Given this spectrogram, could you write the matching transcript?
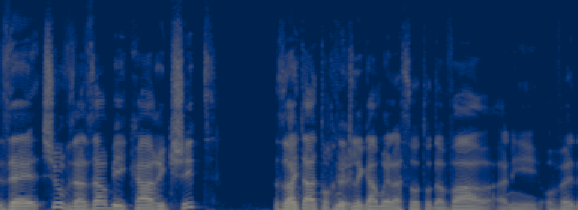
זה, שוב, זה עזר בעיקר רגשית. זו אה, הייתה התוכנית אוקיי. לגמרי לעשות אותו דבר. אני עובד,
